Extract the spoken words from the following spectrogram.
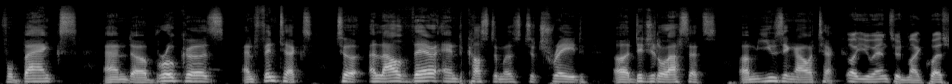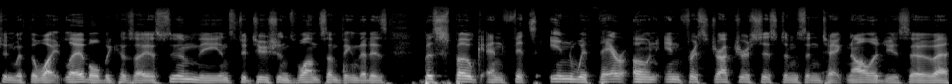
for banks and uh, brokers and fintechs to allow their end customers to trade uh, digital assets um, using our tech. Well, you answered my question with the white label because I assume the institutions want something that is bespoke and fits in with their own infrastructure systems and technology. So uh,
